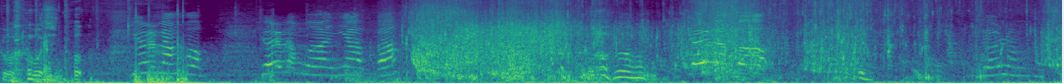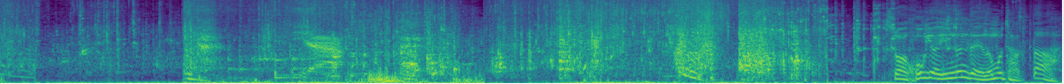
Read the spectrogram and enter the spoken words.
그거 멋있다 겨울 방법. 겨울 방법 아니야 아빠? 겨울 방법. 겨울 방법. 수아 고기가 있는데 너무 작다.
